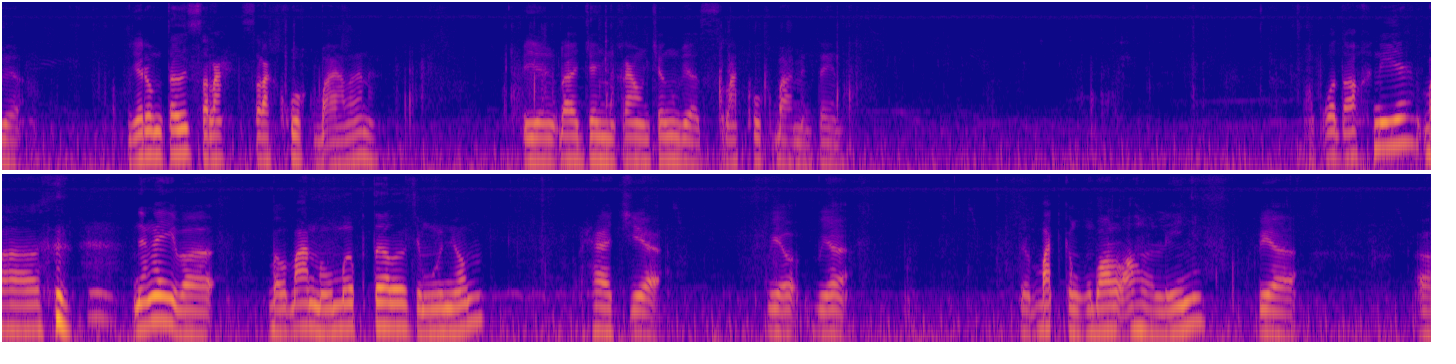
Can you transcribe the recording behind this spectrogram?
វានិយាយរំទៅស្រះស្រះខួរក្បាលហ្នឹងណា ពេលយើងដើរចេញក្រៅអញ្ចឹងវាស្រះខួរក្បាលមែនតើបងប្អូនទាំងអស់គ្នាបើហ្នឹងហើយបើបើបានមកមើលផ្ទាល់ជាមួយខ្ញុំប្រហែលជាវាវាវាបាត់កង្វល់អស់លលេងវាអឺ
